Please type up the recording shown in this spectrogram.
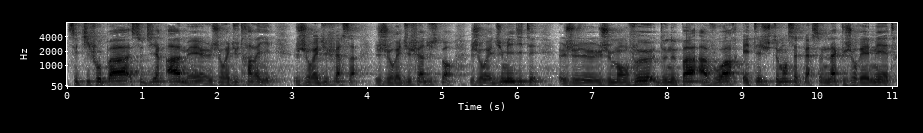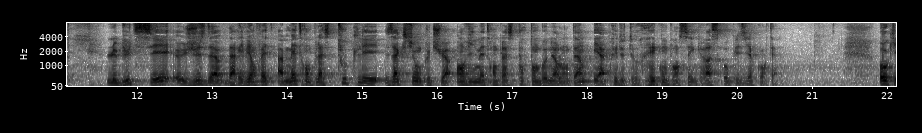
C'est qu'il ne faut pas se dire ah mais j'aurais dû travailler, j'aurais dû faire ça, j'aurais dû faire du sport, j'aurais dû méditer. Je, je m'en veux de ne pas avoir été justement cette personne-là que j'aurais aimé être. Le but, c'est euh, juste d'arriver en fait à mettre en place toutes les actions que tu as envie de mettre en place pour ton bonheur long terme et après de te récompenser grâce au plaisir court terme. Ok,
